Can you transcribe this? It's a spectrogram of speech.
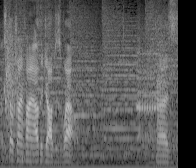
I'm still trying to find other jobs as well. Because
